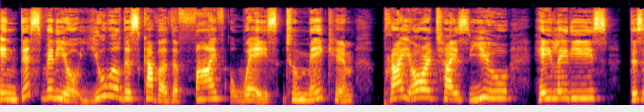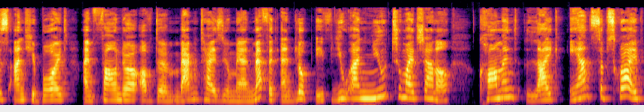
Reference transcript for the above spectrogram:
In this video, you will discover the five ways to make him prioritize you. Hey ladies, this is Antia Boyd. I'm founder of the Magnetize Your Man method. And look, if you are new to my channel, comment, like, and subscribe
